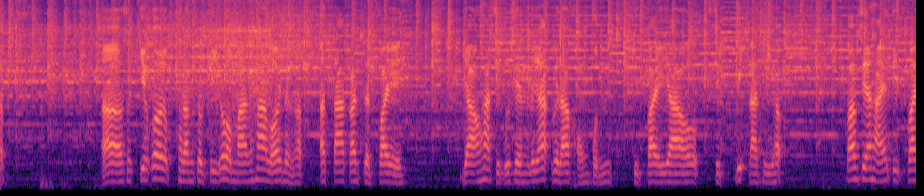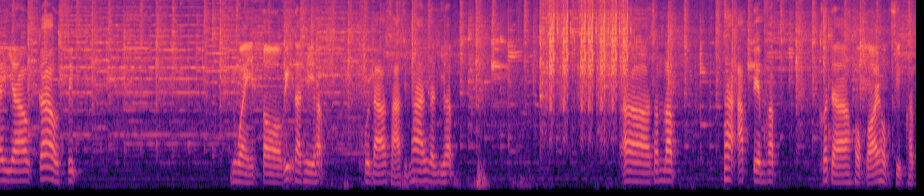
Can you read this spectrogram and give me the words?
ครับเอ่อสกิลก็พลังโจมตีก็ประมาณ 501 ครับ อัตราการเกิดไฟยาว 50%ระยะเวลาของผลติดไฟยาว 10 วินาทีครับ ความเสียหายติดไฟยาว 90 หน่วยต่อวินาทีครับคูลดาว 35 วินาทีครับอ่อสำหรับถ้าอัพเต็มครับ ก็จะ 660 ครับ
